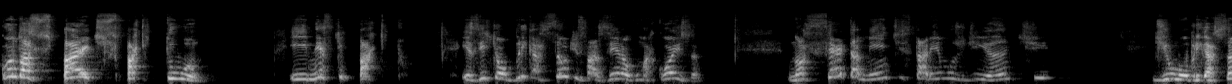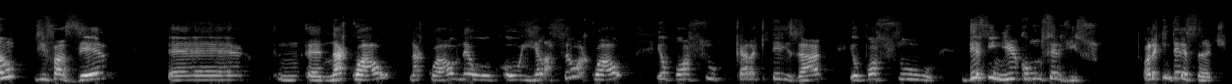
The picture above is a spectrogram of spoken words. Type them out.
Quando as partes pactuam, e neste pacto existe a obrigação de fazer alguma coisa, nós certamente estaremos diante de uma obrigação de fazer é, é, na qual, na qual, né, ou, ou, em relação à qual eu posso caracterizar, eu posso definir como um serviço. Olha que interessante.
